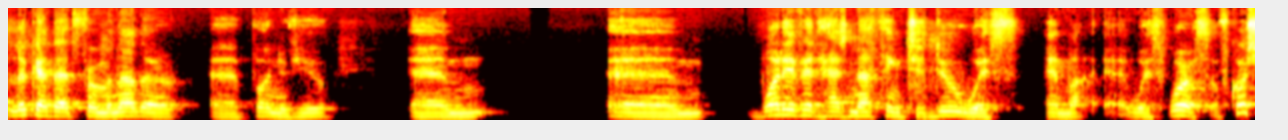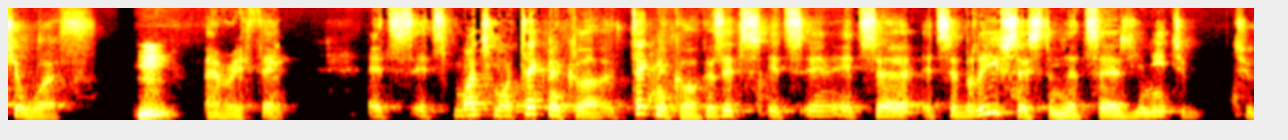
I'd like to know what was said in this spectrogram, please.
look at that from another uh, point of view. Um, um, what if it has nothing to do with um, with worth? Of course, you're worth hmm. everything it's it's much more technical technical because it's it's it's a it's a belief system that says you need to to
